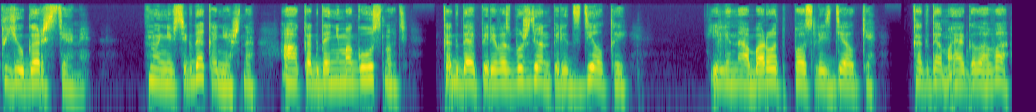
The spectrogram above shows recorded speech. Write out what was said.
«Пью горстями. Ну, не всегда, конечно, а когда не могу уснуть, когда перевозбужден перед сделкой или, наоборот, после сделки, когда моя голова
